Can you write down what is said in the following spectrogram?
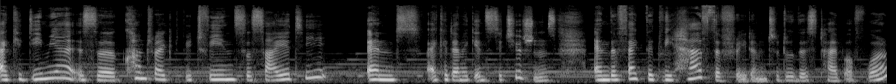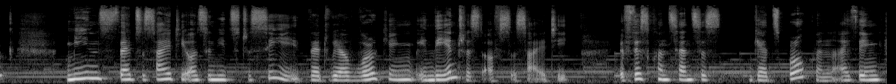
academia is a contract between society and academic institutions. And the fact that we have the freedom to do this type of work means that society also needs to see that we are working in the interest of society. If this consensus gets broken, I think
